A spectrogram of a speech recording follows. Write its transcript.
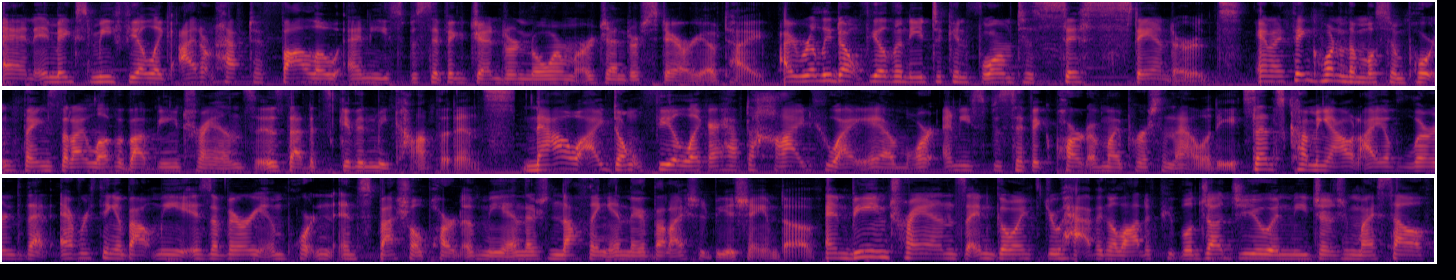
and it makes me feel like I don't have to follow any specific gender norm or gender stereotype. I really don't feel the need to conform to cis standards. And I think one of the most important things that I love about being trans is that it's given me confidence. Now I don't feel like I have to hide who I am or any specific part of my personality. Since coming out, I have learned that every everything about me is a very important and special part of me and there's nothing in there that I should be ashamed of. And being trans and going through having a lot of people judge you and me judging myself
